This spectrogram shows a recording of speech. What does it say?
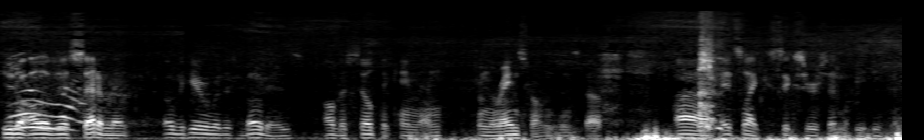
Due to all of this sediment over here where this boat is, all the silt that came in from the rainstorms and stuff, uh, it's like six or seven feet deep now.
